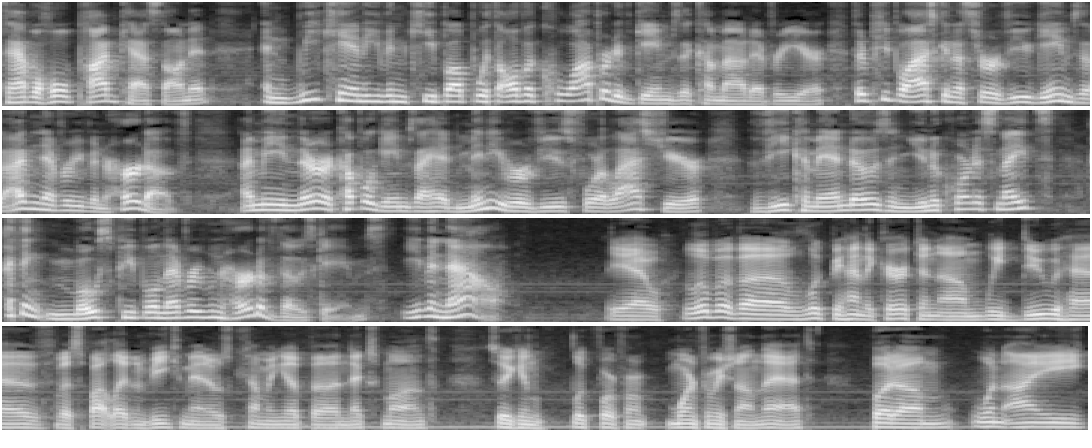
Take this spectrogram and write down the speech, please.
to have a whole podcast on it? And we can't even keep up with all the cooperative games that come out every year. There are people asking us to review games that I've never even heard of. I mean, there are a couple games I had mini reviews for last year V Commandos and Unicornus Knights. I think most people never even heard of those games, even now. Yeah, a little bit of a look behind the curtain. Um, we do have a spotlight on V Commandos coming up uh, next month, so you can look for, for more information on that. But um, when I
